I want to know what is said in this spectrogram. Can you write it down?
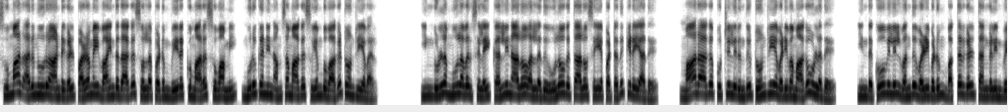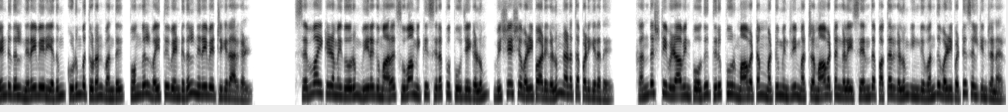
சுமார் அறுநூறு ஆண்டுகள் பழமை வாய்ந்ததாக சொல்லப்படும் வீரகுமார சுவாமி முருகனின் அம்சமாக சுயம்புவாக தோன்றியவர். இங்குள்ள மூலவர் சிலை கல்லினாலோ அல்லது உலோகத்தாலோ செய்யப்பட்டது கிடையாது. மாறாக புற்றிலிருந்து தோன்றிய வடிவமாக உள்ளது. இந்த கோவிலில் வந்து வழிபடும் பக்தர்கள் தங்களின் வேண்டுதல் நிறைவேறியதும் குடும்பத்துடன் வந்து பொங்கல் வைத்து வேண்டுதல் நிறைவேற்றுகிறார்கள். செவ்வாய்க்கிழமைதோறும் வீரகுமார சுவாமிக்கு சிறப்பு பூஜைகளும் விசேஷ வழிபாடுகளும் நடத்தப்படுகிறது. கந்தஷ்டி விழாவின் போது திருப்பூர் மாவட்டம் மட்டுமின்றி மற்ற மாவட்டங்களை சேர்ந்த பக்தர்களும் இங்கு வந்து வழிபட்டு செல்கின்றனர்.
